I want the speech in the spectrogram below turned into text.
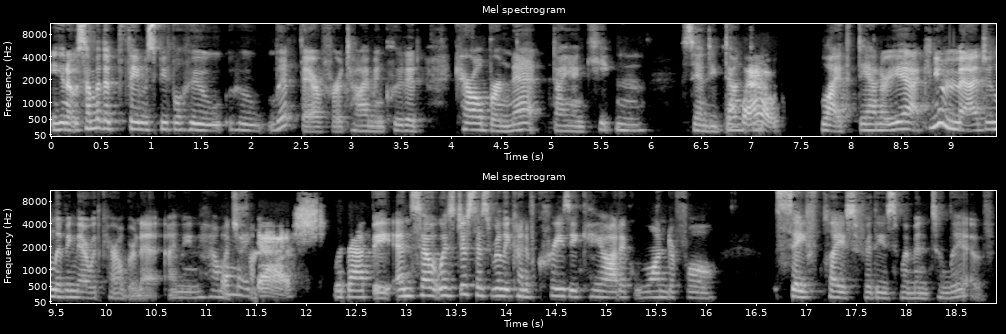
you know some of the famous people who who lived there for a time included carol burnett diane keaton sandy oh, duncan oh, wow. blythe danner. Yeah. Can you imagine living there with carol burnett? I mean how oh, much oh fun gosh. would that be? And so it was just this really kind of crazy chaotic wonderful safe place for these women to live.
